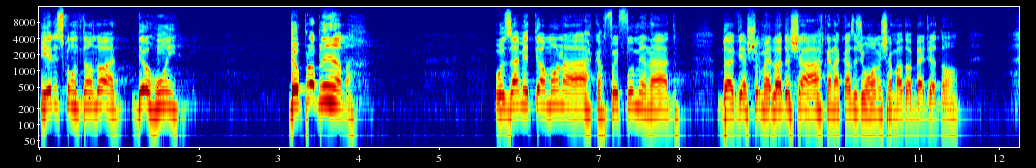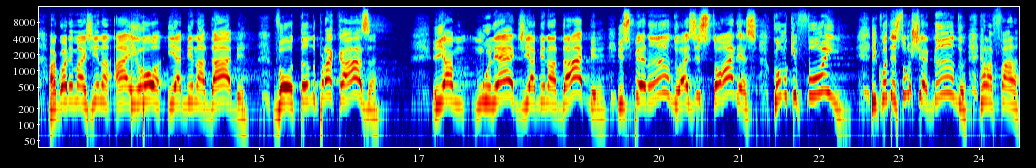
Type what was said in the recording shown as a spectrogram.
E eles contando: Ó, deu ruim, deu problema. Uzá meteu a mão na arca, foi fulminado. Davi achou melhor deixar a arca na casa de um homem chamado Obed-Edom. Agora imagina Aiô e Abinadab voltando para casa. E a mulher de Abinadab esperando as histórias, como que foi. E quando eles estão chegando, ela fala:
